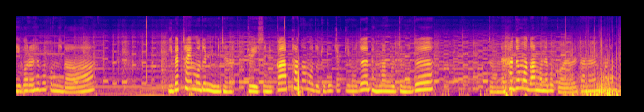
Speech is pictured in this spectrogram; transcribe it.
이거를 해볼 겁니다. 200 타임 모드는 이미 되, 돼 있으니까 파도 모드, 도둑잡기 모드, 100만 볼트 모드, 그 다음에 하드 모드 한번 해볼 거예요. 일단은 파도 모드.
